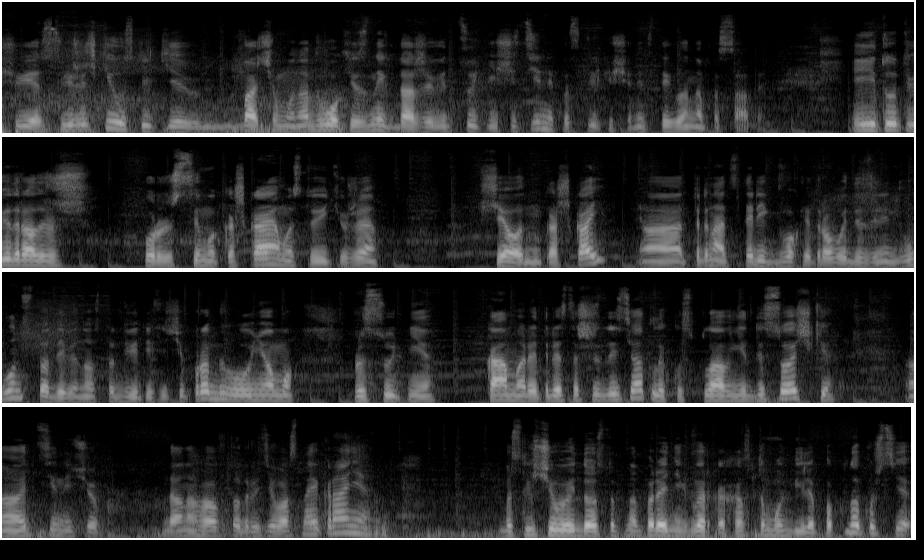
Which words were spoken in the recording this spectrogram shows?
що є свіжачки, оскільки бачимо на двох із них навіть відсутні ще цінник, оскільки ще не встигли написати. І тут відразу ж поруч з цими кашкаями стоїть уже ще один кашкай. А, 13 рік 2-літровий дизельний двигун, 192 тисячі пробігу у ньому. Присутні камери 360, легкосплавні дисочки. Ціничок даного авто, друзі, у вас на екрані. Безключовий доступ на передніх дверках автомобіля по кнопочці.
